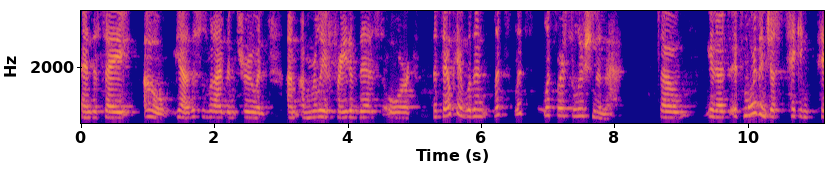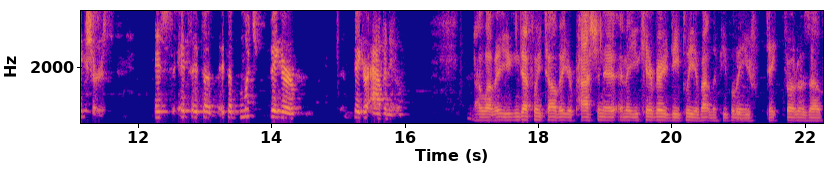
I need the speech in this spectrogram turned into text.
and to say, oh, yeah, this is what I've been through and I'm, I'm really afraid of this or and say, okay, well then let's, let's look for a solution in that. So, you know, it's, it's more than just taking pictures. It's, it's, it's a, it's a much bigger, bigger avenue. I love it. You can definitely tell that you're passionate and that you care very deeply about the people that mm-hmm. you take photos of.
